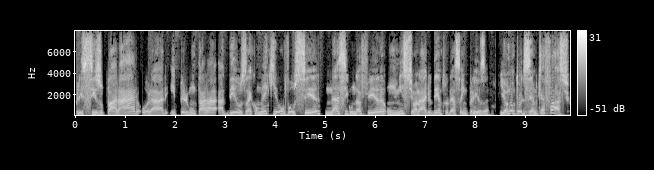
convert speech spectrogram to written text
preciso parar, orar e perguntar a, a Deus, né? Como é que eu vou ser na segunda-feira um missionário dentro dessa empresa? E eu não estou dizendo que é fácil,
